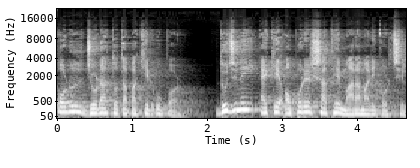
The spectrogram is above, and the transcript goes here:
পড়ল জোড়া তোতা পাখির উপর। দুজনেই একে অপরের সাথে মারামারি করছিল।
